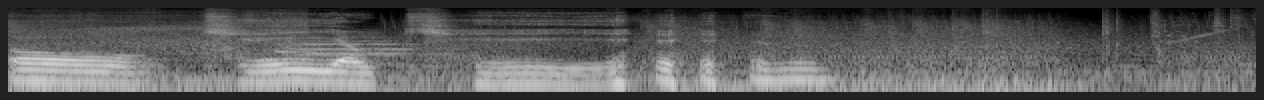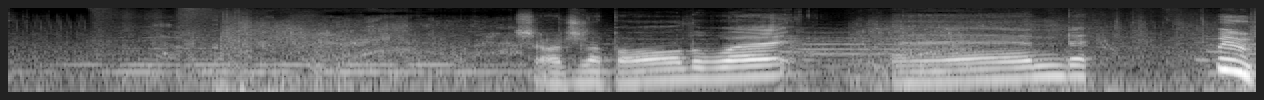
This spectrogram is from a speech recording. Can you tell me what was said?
Okay, okay. Charge it up all the way. And boom!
